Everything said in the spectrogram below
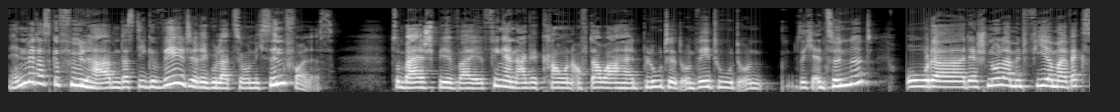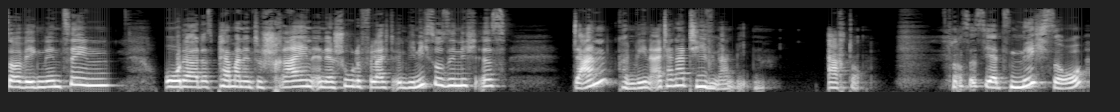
Wenn wir das Gefühl haben, dass die gewählte Regulation nicht sinnvoll ist, zum Beispiel weil Fingernagelkauen auf Dauer halt blutet und wehtut und sich entzündet, oder der Schnuller mit viermal weg soll wegen den Zähnen, oder das permanente Schreien in der Schule vielleicht irgendwie nicht so sinnig ist, dann können wir ihnen Alternativen anbieten. Achtung. Das ist jetzt nicht so,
